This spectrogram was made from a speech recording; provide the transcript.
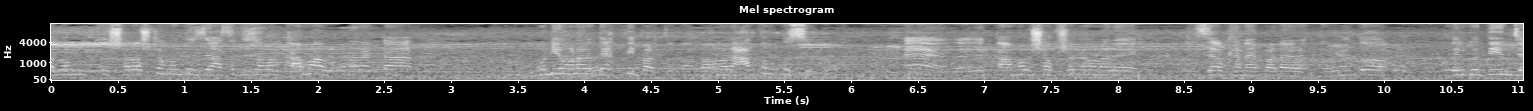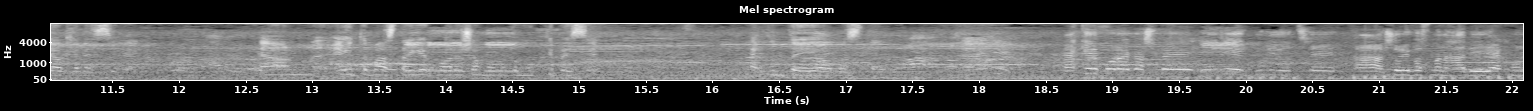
এবং স্বরাষ্ট্রমন্ত্রী যে আসাদুজ্জামান কামাল ওনার একটা উনি ওনার দেখতেই পারতো না বা ওনার আতঙ্ক ছিল। হ্যাঁ কামাল সবসময় ওনারে জেলখানায় পাঠায় রাখতো। উনি তো দীর্ঘদিন জেলখানায় ছিলেন। এখন এই তো পাঁচ তারিখের পরে সম্ভবত মুক্তি পাইছে। এখন তো এই অবস্থা। একের পর এক আসলে এই যে গুলি হচ্ছে শরীফ ওসমান হাদি এখন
